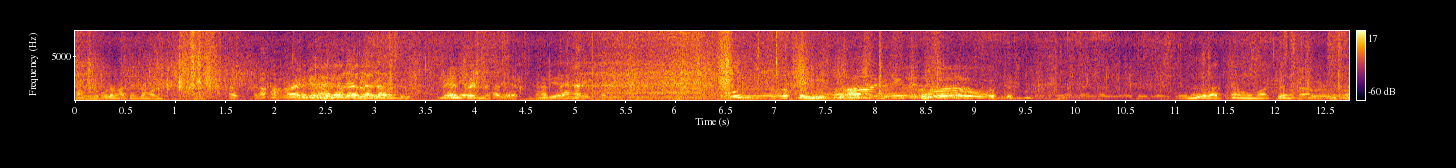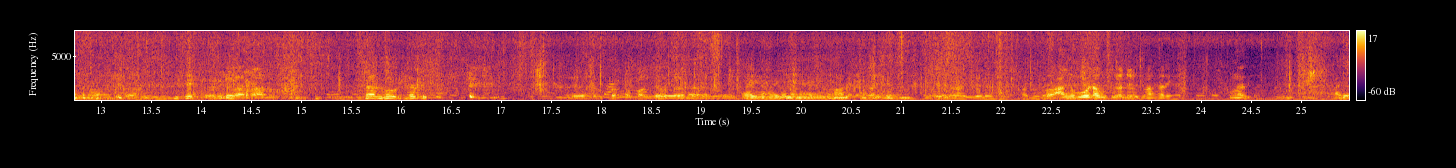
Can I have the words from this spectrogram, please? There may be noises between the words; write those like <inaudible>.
పనులు కూడా అత్యంతం మెయిన్ పెన్ రెండు రత్నము మొత్తం வாங்க போட்டா குசுங்க ஹரி ஹரி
